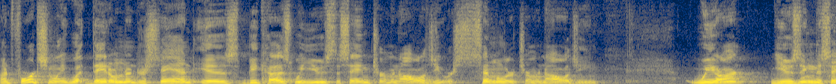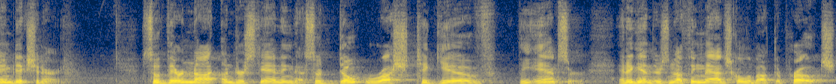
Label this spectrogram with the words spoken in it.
Unfortunately, what they don't understand is because we use the same terminology or similar terminology, we aren't using the same dictionary. So they're not understanding that. So don't rush to give the answer. And again, there's nothing magical about the approach.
